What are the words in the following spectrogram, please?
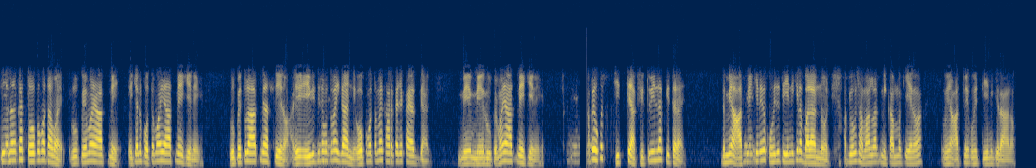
තියෙන එකත් ඕකම තමයි. රූපේමයි ආත්මේ. ඒ කියන්නේ පොතමයි ආත්මේ කියන එක. රූපේ තුල ආත්මයක් තියෙනවා. ඒ ඒ විදිහටම තමයි ගන්නෙ. ඕකම තමයි කර්කජ කයත් ගන්නෙ. මේ මේ රූපේමයි ආත්මේ කියන එක. අපි ඕක චිත්තයක්, සිතුවිල්ලක් විතරයි. දැන් මේ ආත්මය කියන එක කොහෙද තියෙන්නේ කියලා බලන්න ඕනේ. අපි ඕක සමහරවිට නිකම්ම කියනවා මේ ආත්මය කොහෙද තියෙන්නේ කියලා අහනවා.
